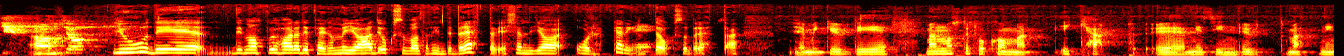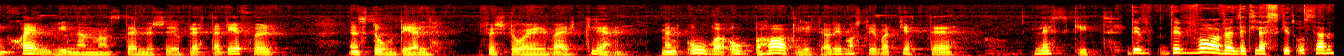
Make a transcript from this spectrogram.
Ja. ja. Jo, det, det, man får höra det på en gång men jag hade också valt att inte berätta. Jag kände jag orkar inte också berätta. Ja men gud, det, man måste få komma ikapp eh, med sin utmattning själv innan man ställer sig och berättar det för en stor del. Förstår jag verkligen. Men oh vad obehagligt. Ja det måste ju varit jätteläskigt. Det, det var väldigt läskigt och sen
